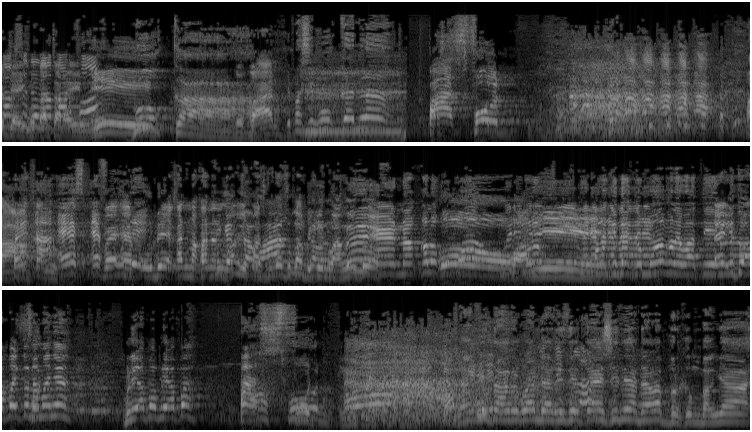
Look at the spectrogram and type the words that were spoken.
aja ikut acara parfum? ini. Bukan. Tuh kan? Ya pasti bukan lah. Fast food. PASFUD. VFUD kan makanan wangi. Fast food kan suka bikin wangi tuh. Eh, enak kalau ke mall. Oh, wangi. Kalau kita ke mall ngelewatin Eh, itu apa itu namanya? Beli apa? Beli apa? fast food. Yang kita harapkan dari TTS ini adalah berkembangnya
